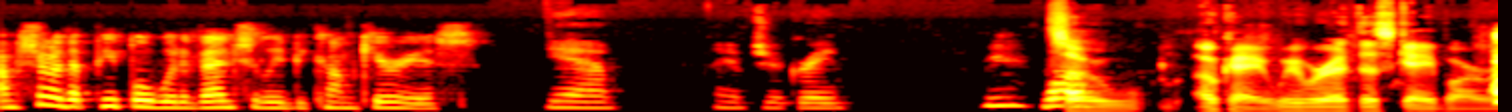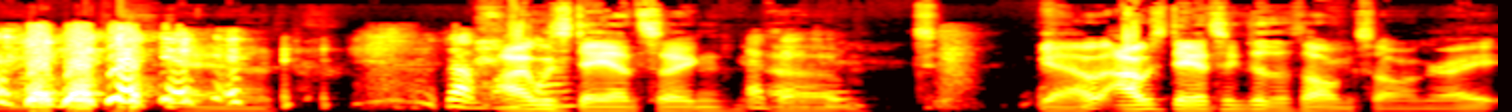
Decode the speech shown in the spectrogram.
I'm sure that people would eventually become curious. Yeah. I have to agree. Yeah. Well, So okay, we were at this gay bar, right? and that I was dancing. Um, yeah, I, I was dancing to the thong song, right?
